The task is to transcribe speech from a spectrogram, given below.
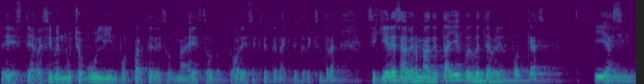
este, reciben mucho bullying por parte de sus maestros, doctores, etcétera, etcétera, etcétera. Si quieres saber más detalles, pues vete a ver el podcast y así.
